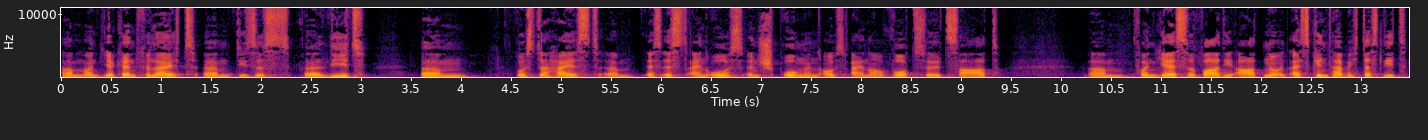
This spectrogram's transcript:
Ähm, und ihr kennt vielleicht ähm, dieses äh, Lied, ähm, wo es da heißt, es ist ein Ros entsprungen aus einer Wurzel zart. Ähm, von Jesse war die Art. Ne? Und als Kind habe ich das Lied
